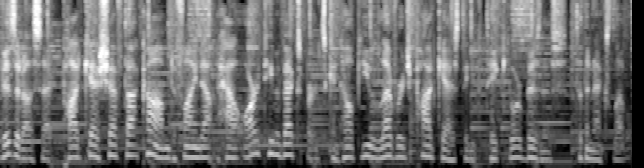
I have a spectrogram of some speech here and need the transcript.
Visit us at podcastchef.com to find out how our team of experts can help you leverage podcasting to take your business to the next level.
